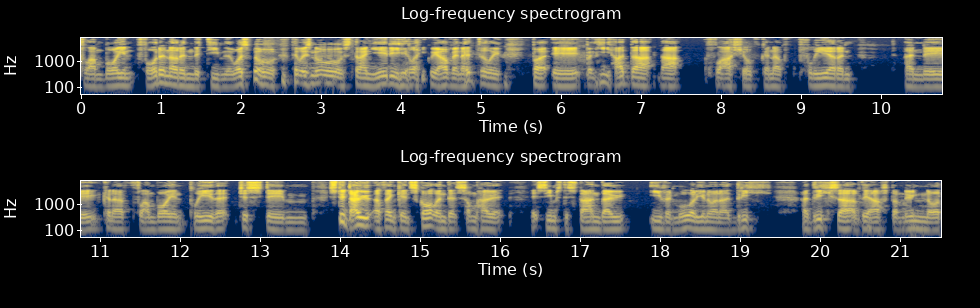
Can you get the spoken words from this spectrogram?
flamboyant foreigner in the team. There was no there was no Stranieri like we have in Italy, but uh, but he had that that flash of kind of flair and and a kind of flamboyant play that just um, stood out. I think in Scotland, that somehow it, it seems to stand out even more. You know, on a Dreich, a Dreich Saturday afternoon or,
